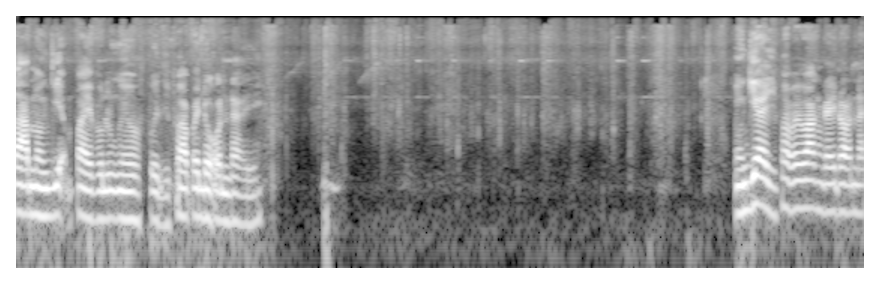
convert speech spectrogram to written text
ตามน้องเหยียบไปพอลุงเอวเปิดสิพาไปโดนใดน้องเหยียบสิพาไปวางใดโดนใด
